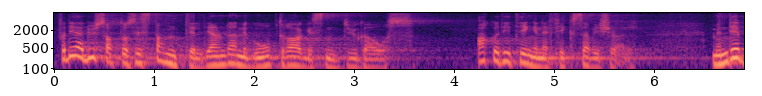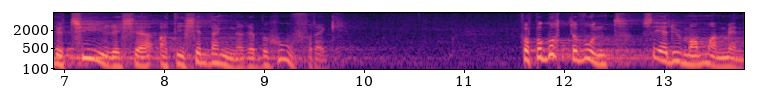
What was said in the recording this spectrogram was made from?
For det har du satt oss i stand til gjennom denne gode oppdragelsen du ga oss. Akkurat de tingene fikser vi sjøl. Men det betyr ikke at det ikke lenger er behov for deg. For på godt og vondt så er du mammaen min.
